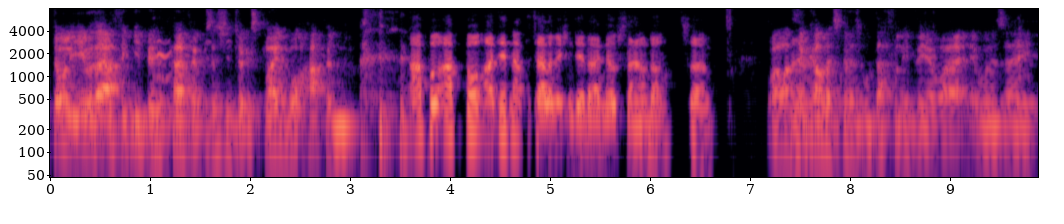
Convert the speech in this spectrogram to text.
Doyley, you were there. I think you'd be in the perfect position to explain what happened. I put, I put, I didn't have the television, did I? No sound on. So. Well, I think um, our listeners will definitely be aware. It was a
